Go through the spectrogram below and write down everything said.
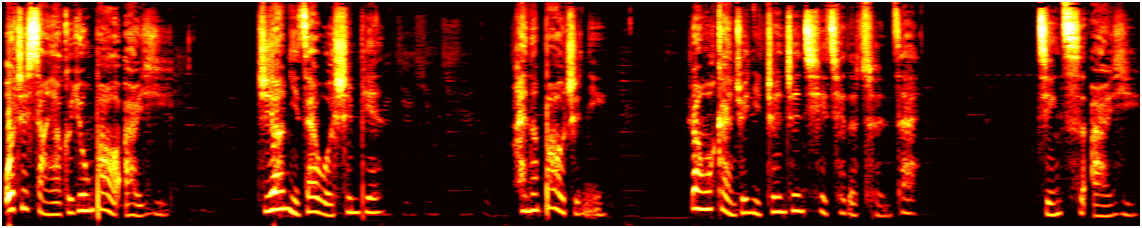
我只想要个拥抱而已，只要你在我身边，还能抱着你。让我感觉你真真切切的存在，仅此而已。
